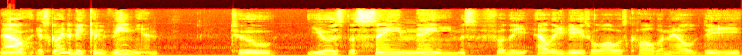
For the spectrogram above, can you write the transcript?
Now, it's going to be convenient to use the same names for the LEDs, we'll always call them LD,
